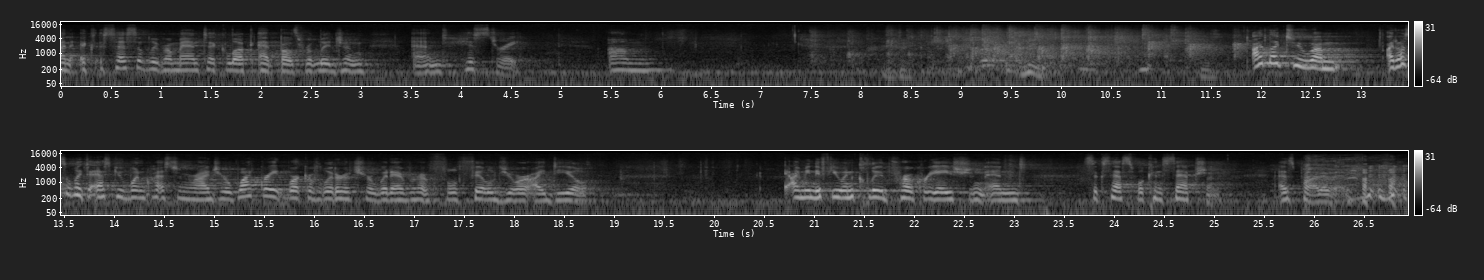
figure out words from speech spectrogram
an excessively romantic look at both religion and history. Um, I'd like to, um, I'd also like to ask you one question, Roger. What great work of literature would ever have fulfilled your ideal? I mean, if you include procreation and successful conception as part of it.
